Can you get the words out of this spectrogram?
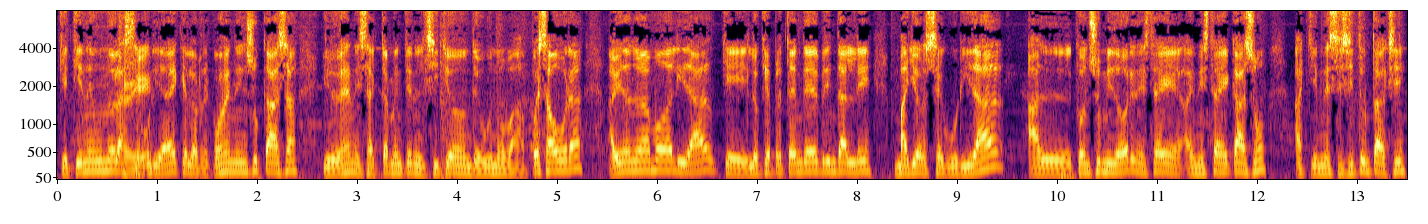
que tiene uno la seguridad de que lo recogen en su casa y lo dejan exactamente en el sitio donde uno va. Pues ahora hay una nueva modalidad que lo que pretende es brindarle mayor seguridad al consumidor, en este, en este caso, a quien necesita un taxi,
